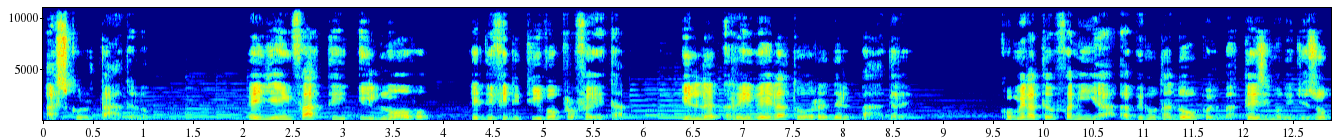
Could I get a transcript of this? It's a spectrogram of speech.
ascoltatelo. Egli è infatti il nuovo e definitivo profeta, il rivelatore del Padre. Come la teofania avvenuta dopo il battesimo di Gesù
